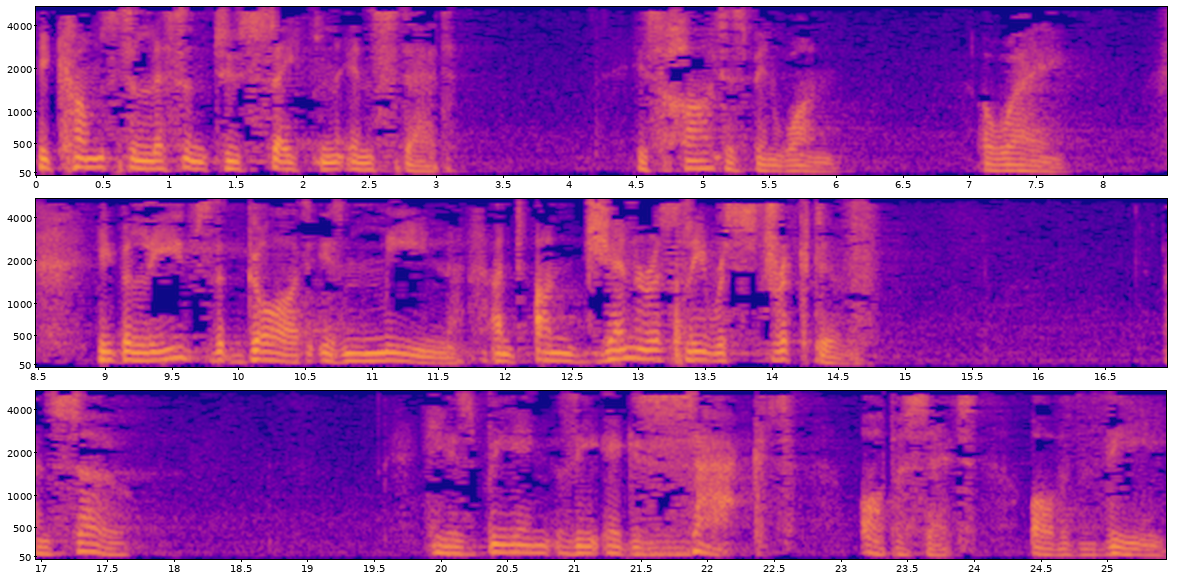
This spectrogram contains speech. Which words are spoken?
he comes to listen to Satan instead. His heart has been won away. He believes that God is mean and ungenerously restrictive. And so, he is being the exact opposite of the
